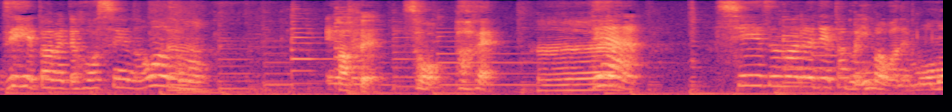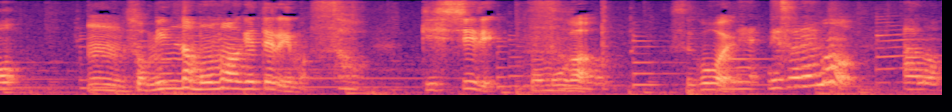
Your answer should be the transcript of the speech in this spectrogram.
ぜひ食べてほしいのは、うん、その、えー、パフェ。そうパフェ。でシーズナルで多分今はね桃。うんそうみんな桃あげてる今。そう。ぎっしり桃が。すごい、ね、でそれもあの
